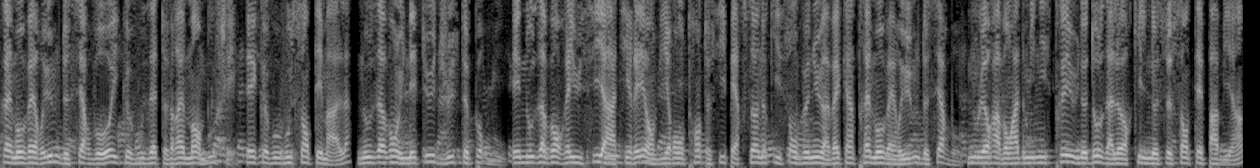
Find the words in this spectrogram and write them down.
très mauvais rhume de cerveau et que vous êtes vraiment bouché, et que vous vous sentez mal, nous avons une étude juste pour vous. Et nous avons réussi à attirer environ 36 personnes qui sont venues avec un très mauvais rhume de cerveau. Nous leur avons administré une dose alors qu'ils ne se sentaient pas bien,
